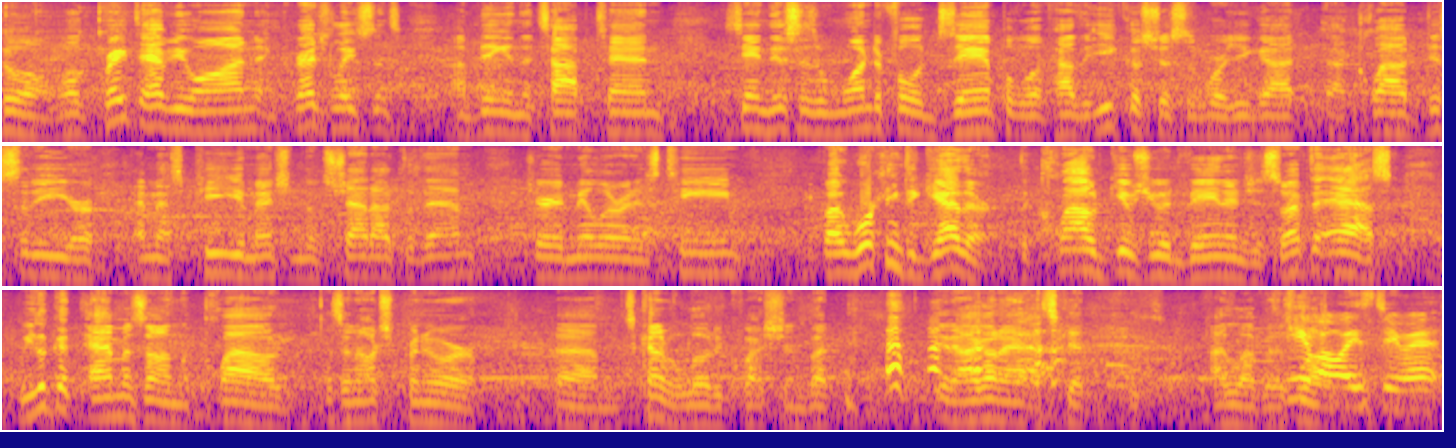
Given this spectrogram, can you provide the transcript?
Cool, well great to have you on, and congratulations on being in the top 10. Saying this is a wonderful example of how the ecosystem works. You got uh, Cloudicity, your MSP, you mentioned, them, shout out to them, Jerry Miller and his team. But working together, the cloud gives you advantages. So I have to ask, when you look at Amazon the cloud as an entrepreneur, um, it's kind of a loaded question, but you know, I'm going to ask it. I love it as You well. always do it.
